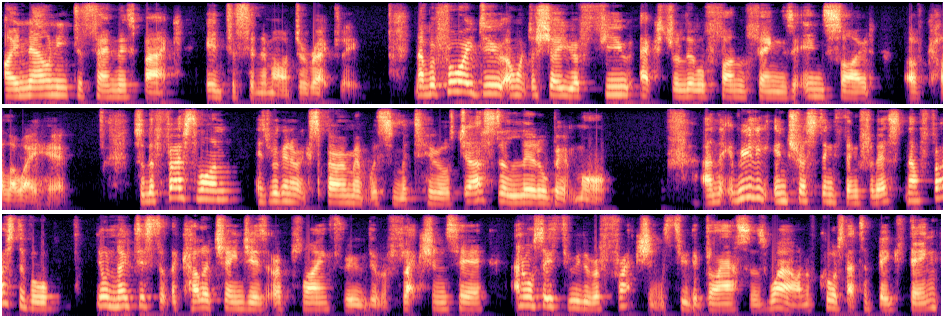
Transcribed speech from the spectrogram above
I now need to send this back into Cinema directly. Now, before I do, I want to show you a few extra little fun things inside of Colorway here. So the first one is we're going to experiment with some materials just a little bit more. And the really interesting thing for this, now first of all, you'll notice that the color changes are applying through the reflections here and also through the refractions, through the glass as well. And of course, that's a big thing.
